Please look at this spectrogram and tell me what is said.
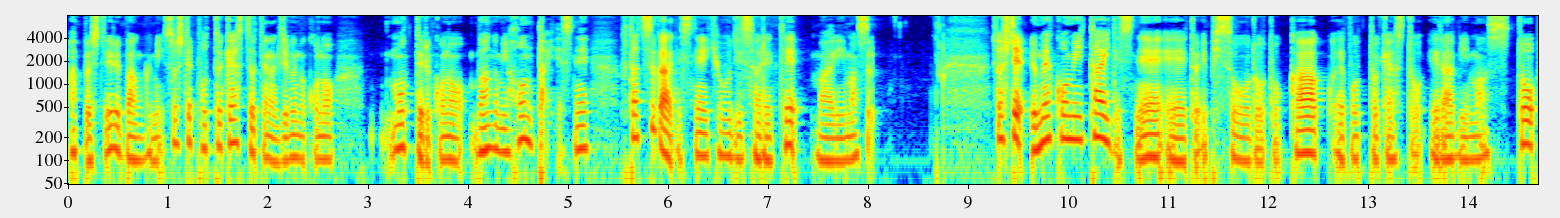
アップしている番組。そして、ポッドキャストっていうのは自分のこの持ってるこの番組本体ですね。2つがですね、表示されてまいります。そして、埋め込みたいですね、えーと、エピソードとか、えー、ポッドキャストを選びますと、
